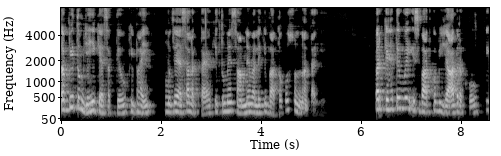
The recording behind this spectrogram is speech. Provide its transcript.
तब भी तुम यही कह सकते हो कि भाई, मुझे ऐसा लगता है कि तुम्हें सामने वाले की बातों को सुनना चाहिए। पर कहते हुए इस बात को भी याद रखो कि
